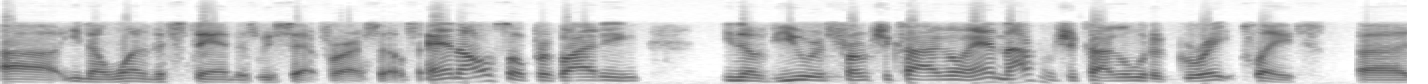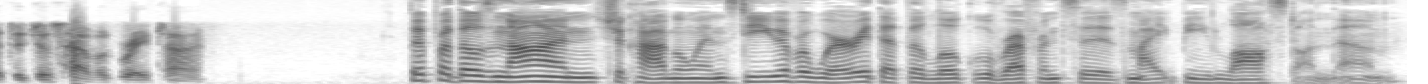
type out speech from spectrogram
uh you know one of the standards we set for ourselves. And also providing you know viewers from chicago and not from chicago with a great place uh to just have a great time. But for those non-chicagoans do you ever worry that the local references might be lost on them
